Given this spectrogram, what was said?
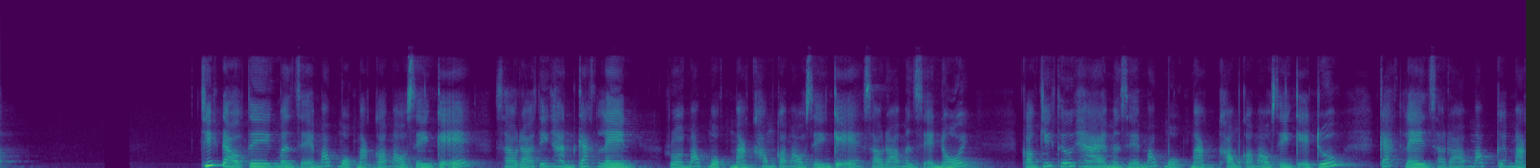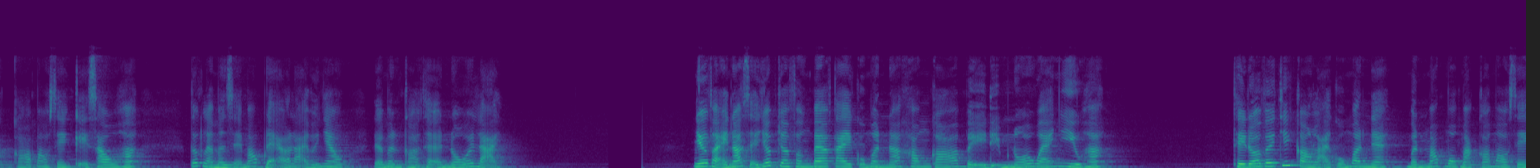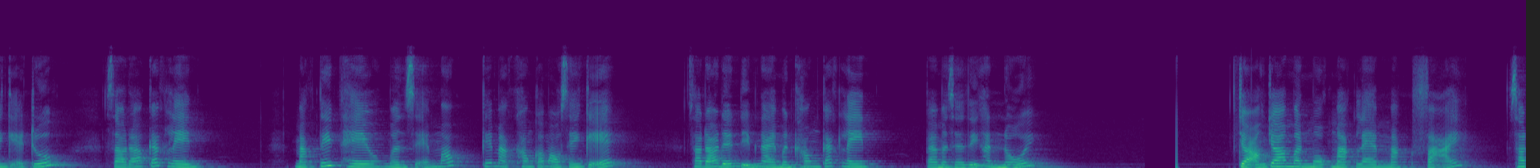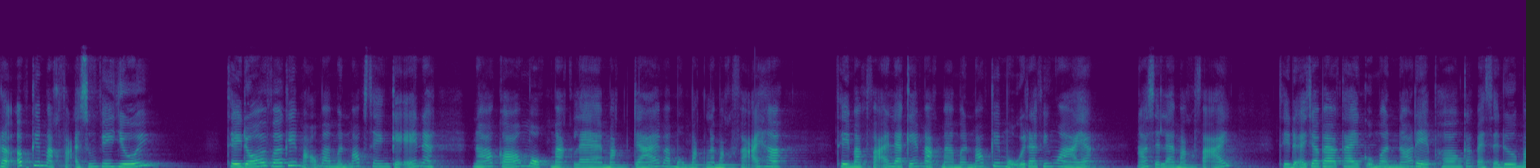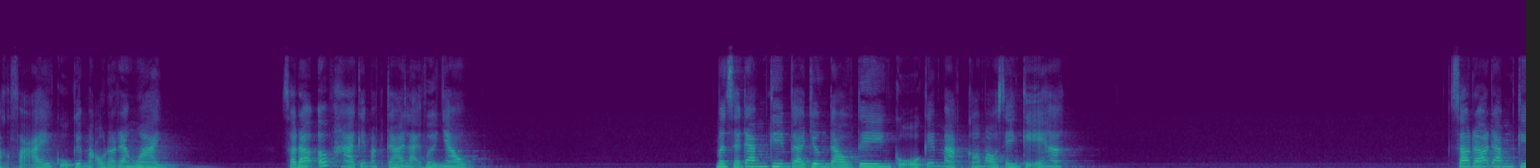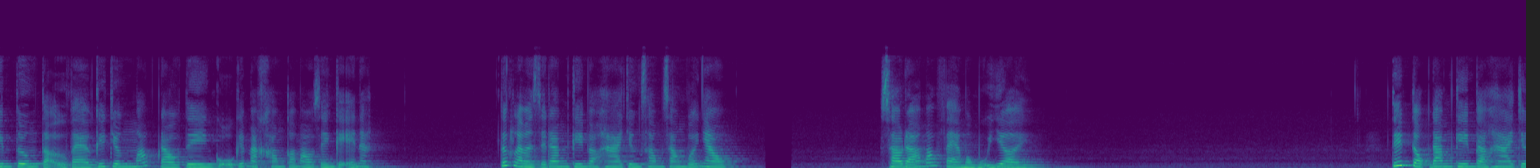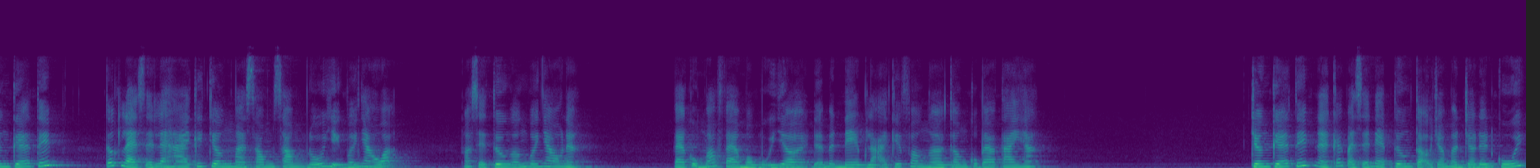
Chiếc đầu tiên mình sẽ móc một mặt có màu xen kẽ, sau đó tiến hành cắt len, rồi móc một mặt không có màu xen kẽ, sau đó mình sẽ nối. Còn chiếc thứ hai mình sẽ móc một mặt không có màu xen kẽ trước, cắt len, sau đó móc cái mặt có màu xen kẽ sau ha tức là mình sẽ móc đảo lại với nhau để mình có thể nối lại. Như vậy nó sẽ giúp cho phần bao tay của mình nó không có bị điểm nối quá nhiều ha. Thì đối với chiếc còn lại của mình nè, mình móc một mặt có màu xen kẽ trước, sau đó cắt len. Mặt tiếp theo, mình sẽ móc cái mặt không có màu xen kẽ. Sau đó đến điểm này mình không cắt len và mình sẽ tiến hành nối. Chọn cho mình một mặt làm mặt phải sau đó úp cái mặt phải xuống phía dưới. Thì đối với cái mẫu mà mình móc xen kẽ nè, nó có một mặt là mặt trái và một mặt là mặt phải ha. Thì mặt phải là cái mặt mà mình móc cái mũi ra phía ngoài á, nó sẽ là mặt phải. Thì để cho bao tay của mình nó đẹp hơn, các bạn sẽ đưa mặt phải của cái mẫu đó ra ngoài. Sau đó úp hai cái mặt trái lại với nhau. Mình sẽ đâm kim vào chân đầu tiên của cái mặt có màu xen kẽ ha. Sau đó đâm kim tương tự vào cái chân móc đầu tiên của cái mặt không có màu xen kẽ nè. Tức là mình sẽ đâm kim vào hai chân song song với nhau. Sau đó móc vào một mũi dời. Tiếp tục đâm kim vào hai chân kế tiếp, tức là sẽ là hai cái chân mà song song đối diện với nhau á. Nó sẽ tương ứng với nhau nè. Và cũng móc vào một mũi dời để mình nẹp lại cái phần ờ, thân của bao tay ha chân kế tiếp nè, các bạn sẽ nẹp tương tự cho mình cho đến cuối.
